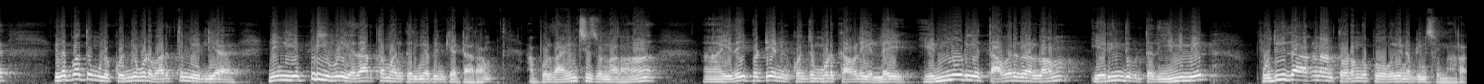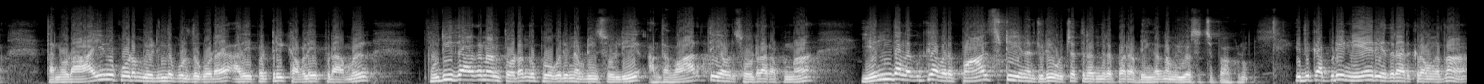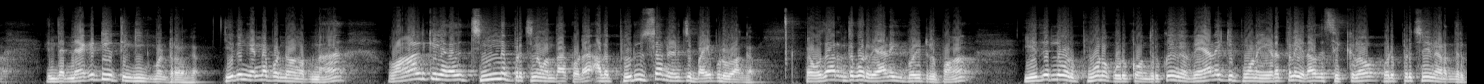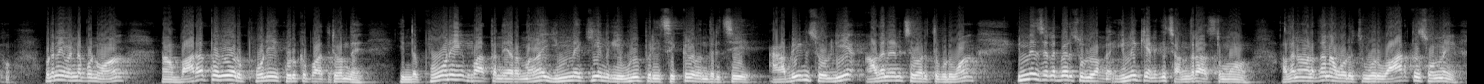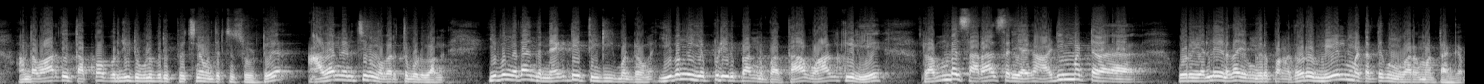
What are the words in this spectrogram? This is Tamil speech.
இதை பார்த்து உங்களுக்கு கொஞ்சம் கூட வருத்தமே இல்லையா? நீங்கள் எப்படி இவ்வளோ யதார்த்தமாக இருக்கிறீங்க அப்படின்னு கேட்டாராம். அப்பொழுது ஐன்ஸ்டைன் சொன்னாராம் இதை பற்றி எனக்கு கொஞ்சம் கூட கவலை இல்லை. என்னுடைய தவறுகளெல்லாம் எரிந்து விட்டது. இனிமேல் புதிதாக நான் தொடங்க போகிறேன் அப்படின்னு சொன்னாராம். தன்னோட ஆய்வுக்கூடம் எரிந்த பொழுது கூட அதை பற்றி கவலைப்படாமல் புதிதாக நான் தொடங்க போகிறேன் அப்படின்னு சொல்லி அந்த வார்த்தையை அவர் சொல்கிறார் அப்படின்னா எந்த அளவுக்கு அவர் பாசிட்டிவ் எனர்ஜியுடைய உச்சத்தில் இருந்திருப்பார் அப்படிங்கிறத நம்ம யோசிச்சு பார்க்கணும். இதுக்கு அப்படியே நேர் எதிராக இருக்கிறவங்க தான் இந்த நெகட்டிவ் திங்கிங் பண்ணுறவங்க இவங்க என்ன பண்ணுவாங்க அப்படின்னா வாழ்க்கையில் ஏதாவது சின்ன பிரச்சனை வந்தால் கூட அதை பெருசாக நினச்சி பயப்படுவாங்க. இப்போ உதாரணத்துக்கு ஒரு வேலைக்கு போயிட்டு இருப்பான். எதிரில் ஒரு பூனை குறுக்க வந்திருக்கும். இவன் வேலைக்கு போன இடத்துல ஏதாவது சிக்கலோ ஒரு பிரச்சனையும் நடந்திருக்கும். உடனே என்ன பண்ணுவான்? நான் வரப்பவே ஒரு பூனையை குறுக்க பார்த்துட்டு வந்தேன். இந்த பூனையை பார்த்த நேரமாக இன்னைக்கு எனக்கு இவ்வளோ பெரிய சிக்கல் வந்துருச்சு அப்படின்னு சொல்லி அதை நினச்சி வருத்தப்படுவான். இன்னும் சில பேர் சொல்லுவாங்க இன்னைக்கு எனக்கு சந்திராஷ்டமம். அதனால தான் நான் ஒரு ஒரு வார்த்தை சொன்னேன். அந்த வார்த்தையை தப்பாக புரிஞ்சுக்கிட்டு இவ்வளோ பெரிய பிரச்சனை வந்துருச்சுன்னு சொல்லிட்டு அதை நினச்சி இவங்க வருத்தப்படுவாங்க. இவங்க தான் இந்த நெகட்டிவ் திங்கிங் பண்ணுறவங்க இவங்க எப்படி இருப்பாங்கன்னு பார்த்தா வாழ்க்கையிலேயே ரொம்ப சராசரியாக அடிமட்ட ஒரு எல்லையில் தான் இவங்க இருப்பாங்க. தவிர மேல் மட்டத்துக்கு இவங்க வர மாட்டாங்க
